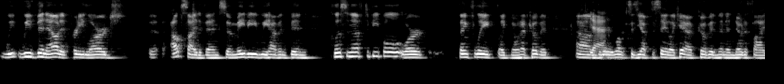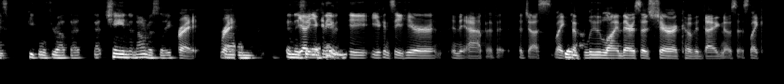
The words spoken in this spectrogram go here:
we we've been out at pretty large uh, outside events so maybe we haven't been close enough to people or thankfully like no one had covid um Yeah. the way it works is you have to say like hey i have covid and then it notifies people throughout that that chain anonymously Right, right. um, and they yeah, say, you can "Hey, even see you can see here in the app if it adjusts. Like Yeah. the blue line there says share a COVID diagnosis. Like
